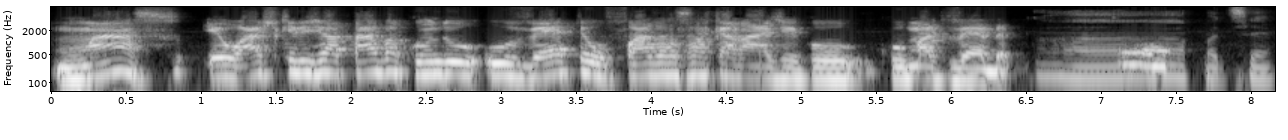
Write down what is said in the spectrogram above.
Mas eu acho que ele já estava quando o Vettel faz a sacanagem com, com o Mark Webber, Ah, pode ser.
